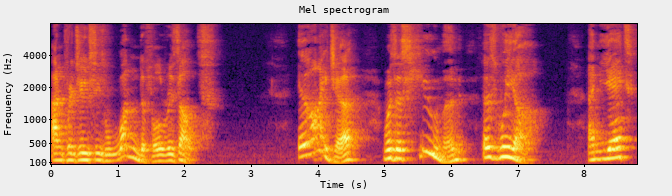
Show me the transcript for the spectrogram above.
and produces wonderful results. Elijah was as human as we are. And yet,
